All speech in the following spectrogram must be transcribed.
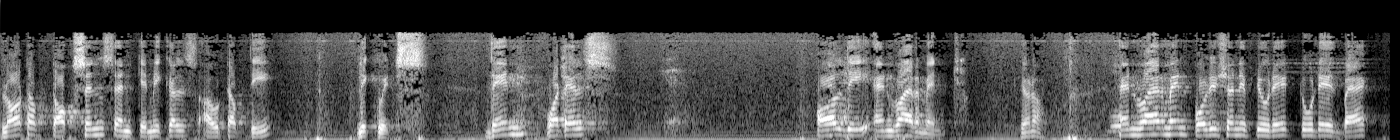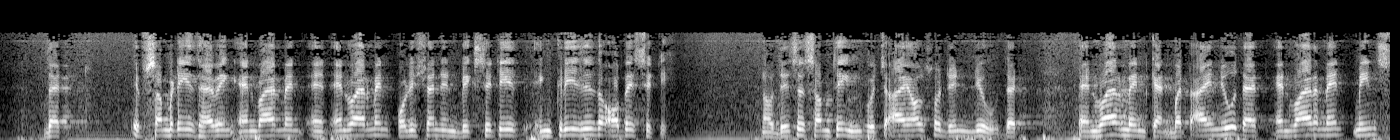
lot of toxins and chemicals out of the liquids. Then what else? All the environment, you know. Environment pollution, if you read two days back, that if somebody is having environment environment pollution in big cities increases the obesity. Now this is something which I also didn't knew that environment can, but I knew that environment means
